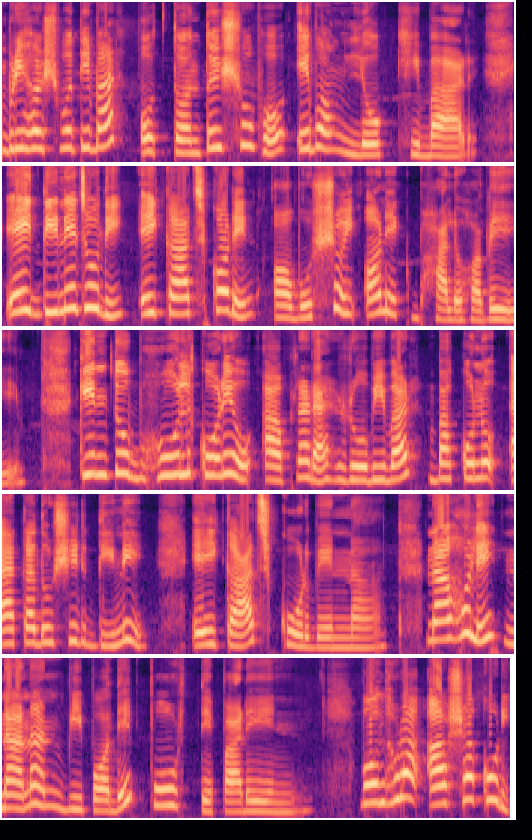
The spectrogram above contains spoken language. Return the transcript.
বৃহস্পতিবার অত্যন্তই শুভ এবং লক্ষ্মীবার। এই দিনে যদি এই কাজ করেন, অবশ্যই অনেক ভালো হবে। কিন্তু ভুল করেও আপনারা রবিবার বা কোনো একাদশীর দিনে এই কাজ করবেন না। না হলে নানান বিপদে পড়তে পারেন। বন্ধুরা, আশা করি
